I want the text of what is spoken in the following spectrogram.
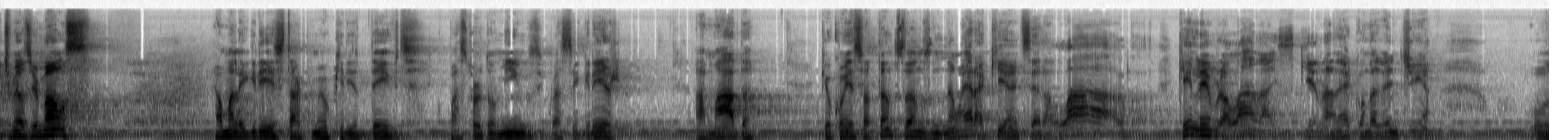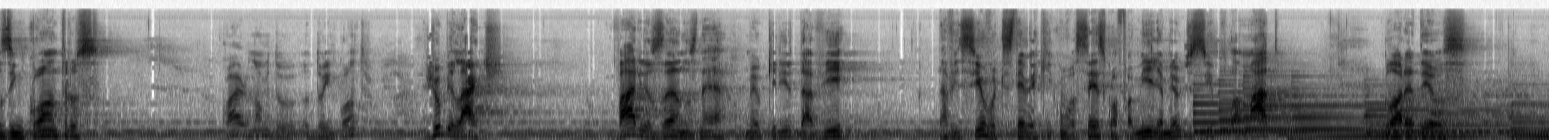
noite, meus irmãos. É uma alegria estar com meu querido David, com o pastor Domingos e com essa igreja amada que eu conheço há tantos anos. Não era aqui antes, era lá. Quem lembra lá na esquina, né? Quando a gente tinha os encontros. Qual era o nome do, do encontro? Jubilarte. Vários anos, né? Meu querido Davi, Davi Silva, que esteve aqui com vocês, com a família, meu discípulo amado Glória a Deus.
